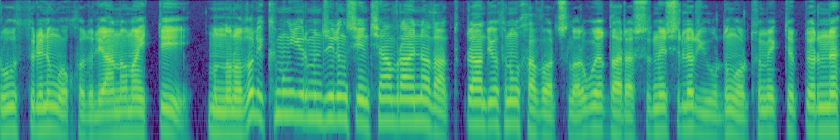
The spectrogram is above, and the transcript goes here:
rus diliniň okadylýandygyny aýtdy. Mundan ozal, iki müň ýigriminji ýylyň sentýabr aýynda Azatlyk Radiosynyň habarçylary we garaşsyz neşirler ýurduň orta mekdeplerinde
